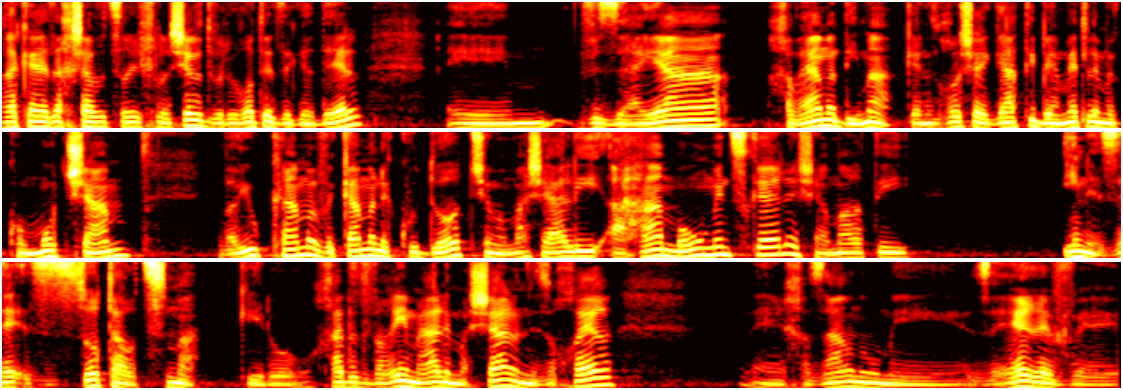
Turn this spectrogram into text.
רק היה עכשיו צריך לשבת ולראות את זה גדל, אמ, וזה היה חוויה מדהימה, כי אני זוכר שהגעתי באמת למקומות שם, והיו כמה וכמה נקודות שממש היה לי אהה מומנטס כאלה, שאמרתי, הנה, זה, זאת העוצמה. כאילו, אחד הדברים היה למשל, אני זוכר, חזרנו מאיזה ערב אה,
